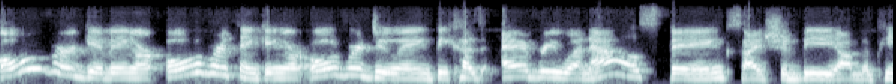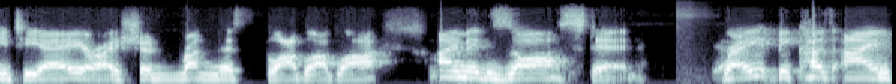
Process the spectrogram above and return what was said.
over giving or overthinking or overdoing because everyone else thinks I should be on the PTA or I should run this blah, blah, blah, I'm exhausted yeah. right? Because I'm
